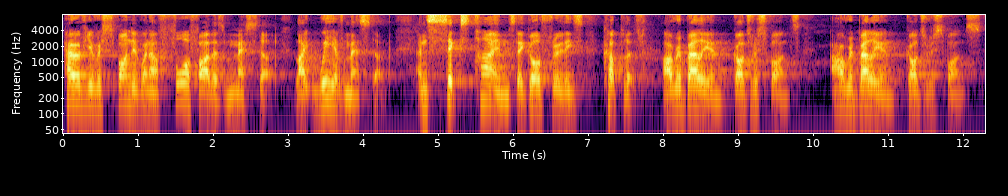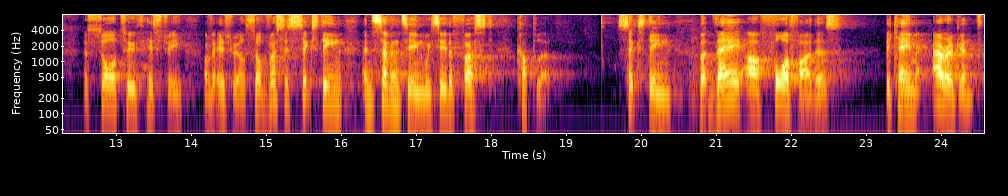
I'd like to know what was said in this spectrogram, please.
How have you responded when our forefathers messed up, like we have messed up? And six times they go through these couplets our rebellion, God's response. Our rebellion, God's response. The sawtooth history of Israel. So, verses 16 and 17, we see the first couplet. 16, but they, our forefathers, became arrogant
